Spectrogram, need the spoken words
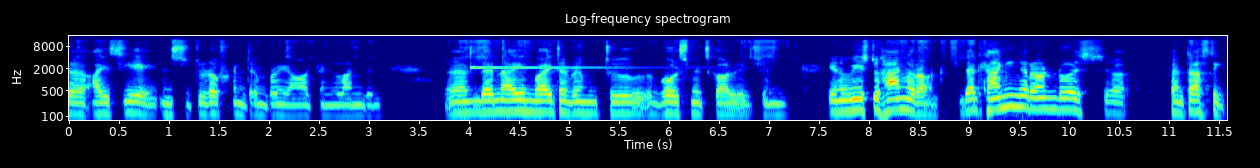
uh, ICA Institute of Contemporary Art in London, and then I invited him to Goldsmiths College, and you know we used to hang around. That hanging around was uh, fantastic.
